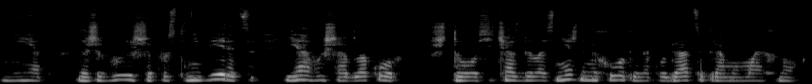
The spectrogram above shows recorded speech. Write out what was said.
Нет, даже выше, просто не верится, я выше облаков, что сейчас белоснежными хлопьями клубятся прямо у моих ног.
